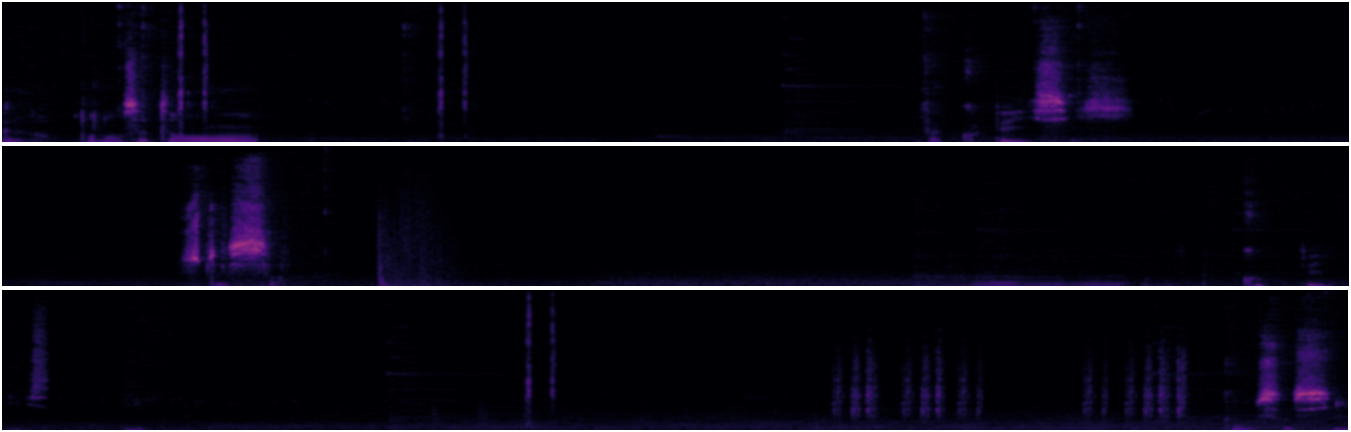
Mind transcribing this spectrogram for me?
Alors, pendant ce temps, on va couper ici. Juste ça. Euh, on va couper ici. Comme ceci.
